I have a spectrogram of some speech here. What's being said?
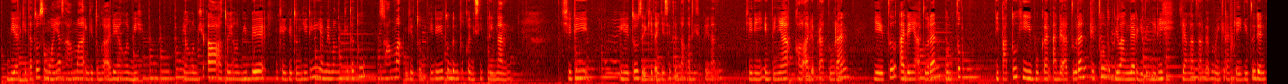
biar kita tuh semuanya sama gitu. Nggak ada yang lebih yang lebih A atau yang lebih B kayak gitu. Jadi ya memang kita tuh sama gitu. Jadi itu bentuk kedisiplinan. Jadi ya itu sedikit aja sih tentang kedisiplinan. Jadi intinya kalau ada peraturan yaitu adanya aturan untuk dipatuhi bukan ada aturan itu untuk dilanggar gitu. Jadi jangan sampai pemikiran kayak gitu. Dan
